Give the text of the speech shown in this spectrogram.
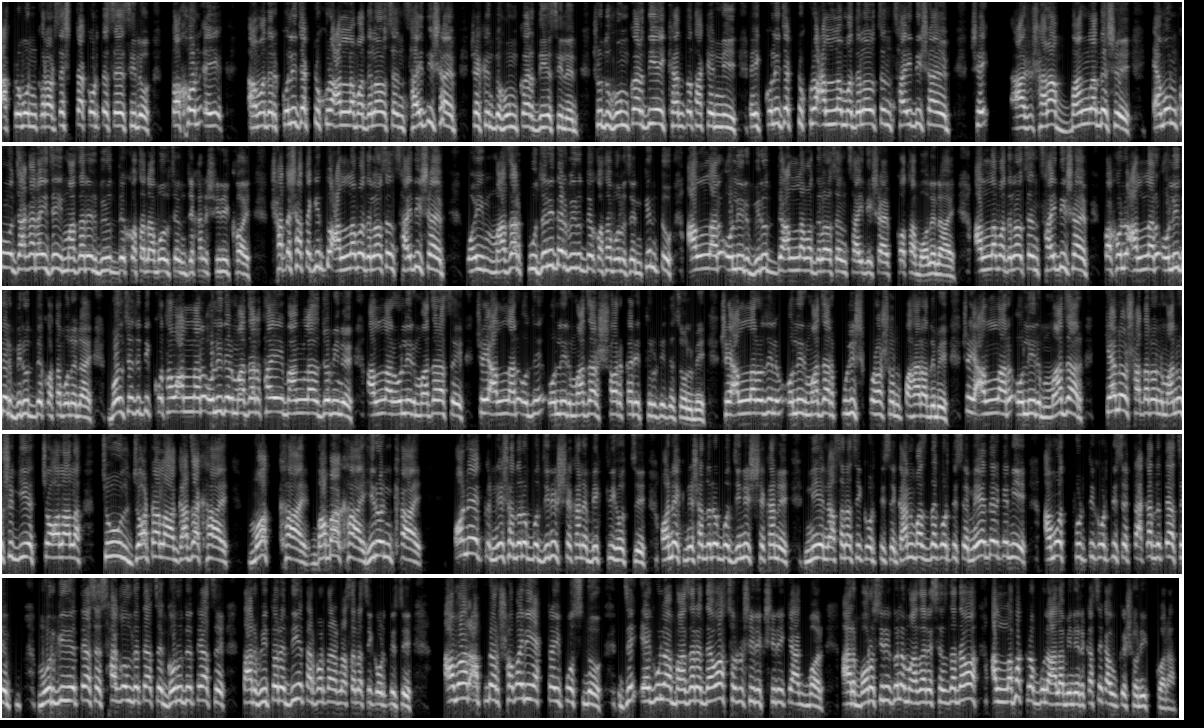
আক্রমণ করার চেষ্টা করতে চেয়েছিল তখন এই আমাদের কলিজার টুকরো আল্লামা দেলা হোসেন সাইদি সাহেব, সে কিন্তু হুঙ্কার দিয়েছিলেন। শুধু হুঙ্কার দিয়েই ক্ষান্ত থাকেননি, এই কলিজার টুকরো আল্লামা দেলা হোসেন সাইদি সাহেব সেই আর সারা বাংলাদেশে এমন কোন জায়গা নাই যে মাজারের বিরুদ্ধে কথা না বলছেন, যেখানে শিরিক হয়। সাথে সাথে কিন্তু আল্লামা দেলা হোসেন সাইদি সাহেব ওই মাজার পূজারীদের বিরুদ্ধে কথা বলেছেন, কিন্তু আল্লাহর অলির বিরুদ্ধে আল্লামা দেলা হোসেন সাইদি সাহেব কথা বলে নাই। আল্লামা দেলা হোসেন সাইদি সাহেব কখনো আল্লাহর অলিদের বিরুদ্ধে কথা বলে নাই। বলছে, যদি কোথাও আল্লাহর অলিদের মাজার থাকে বাংলার জমিনে, আল্লাহর অলির মাজার আছে, সেই আল্লাহর অলির মাজার সরকারি ত্রুটিতে চলবে। সেই আল্লাহর অলি- অলির মাজার পুলিশ প্রশাসন পাহারা দেবে। সেই আল্লাহর অলির মাজার। কেন সাধারণ মানুষ গিয়ে চলালা, চুল জটালা, গাঁজা খায়, মদ খায়, বাবা খায়, হিরোইন খায়? অনেক নেশাদ্রব্য জিনিস সেখানে বিক্রি হচ্ছে। অনেক নেশাদ্রব্য জিনিস সেখানে নিয়ে নাচানাচি করতেছে, গান বাজনা করতেছে, মেয়েদেরকে নিয়ে আমোদ ফুর্তি করতেছে, টাকা দিতে আছে, মুরগি দিতে আছে, ছাগল দিতে আছে, গরু দিতে আছে, তার ভিতরে দিয়ে তারপর তারা নাচানাচি করতেছে। আমার, আপনার সবারই একটাই প্রশ্ন যে এগুলা মাজারে দেওয়া ছোট শিরিক শিরিকে আকবর। আর বড় শিরিক হলে মাজারে সেজদা দেওয়া, আল্লাহ ফাকরাবুল আলমিনের কাছে কাউকে শরিক করা।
